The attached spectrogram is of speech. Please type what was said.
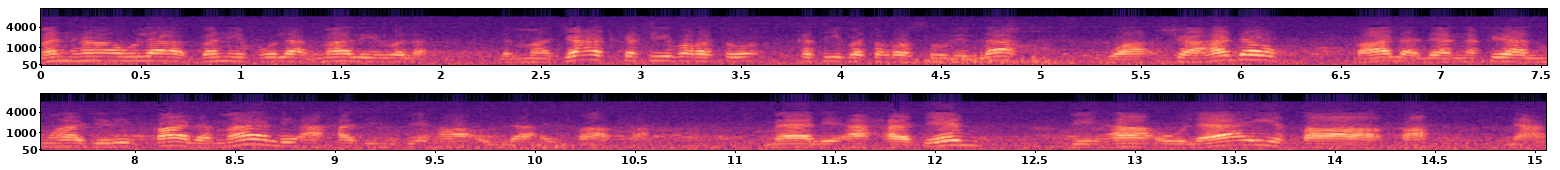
من هؤلاء بني فلان؟ مالي ولهم. لما جاءت كتيبة, كتيبة رسول الله وشاهدوا قال لأن فيها المهاجرين. قال ما لأحد بهؤلاء طاقة. ما لأحد بهؤلاء طاقة. نعم.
